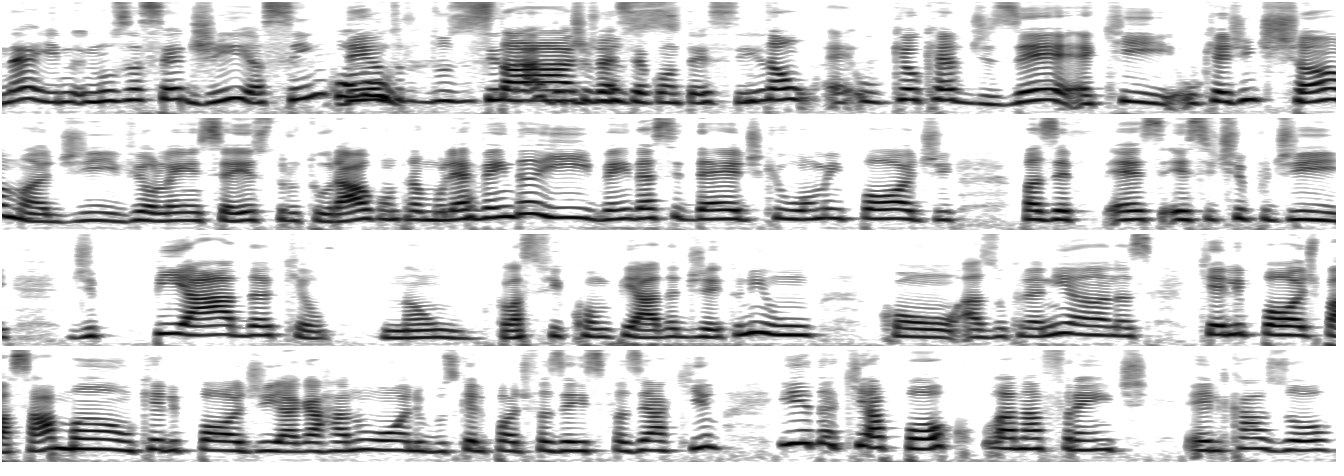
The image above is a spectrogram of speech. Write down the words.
né, e nos assedia, assim como dentro dos se estádios. nada tivesse acontecido. Então, é, o que eu quero dizer é que o que a gente chama de violência estrutural contra a mulher vem daí, vem dessa ideia de que o homem pode fazer esse, esse tipo de, de piada, que eu não classifico como piada de jeito nenhum, com as ucranianas, que ele pode passar a mão, que ele pode agarrar no ônibus, que ele pode fazer isso, fazer aquilo, e daqui a pouco, lá na frente, ele casou,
